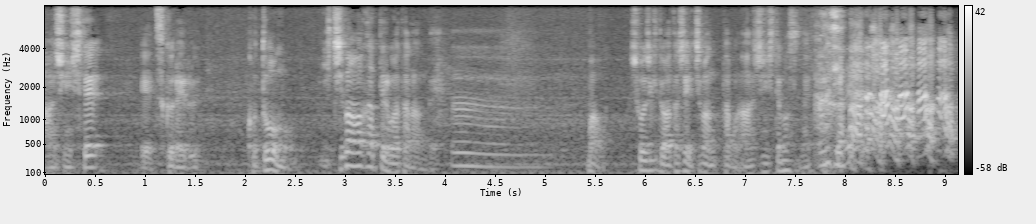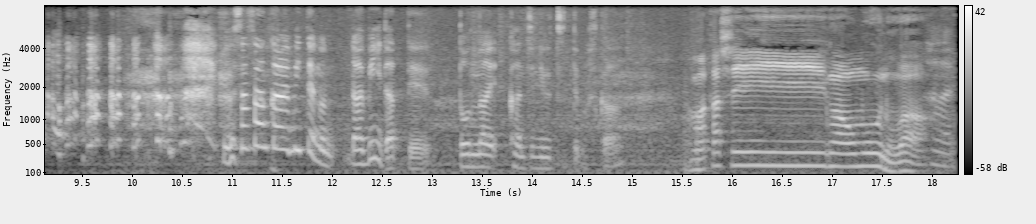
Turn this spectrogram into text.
安心してえ作れることをもう一番分かってる方なんで。まあ正直で私は一番多分安心してますね。吉田さんから見てのラビーダってどんな感じに映ってますか？私が思うのは、はい、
